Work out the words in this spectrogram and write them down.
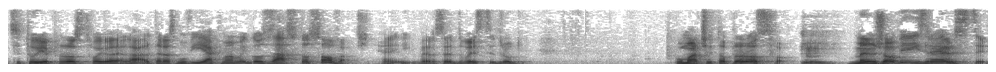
cytuje proroctwo Joela, ale teraz mówi, jak mamy go zastosować. Nie? I werset 22. Tłumaczy to proroctwo. Mężowie izraelscy,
